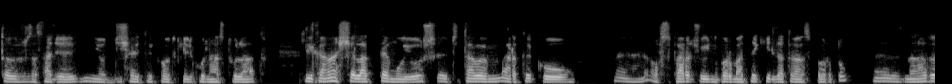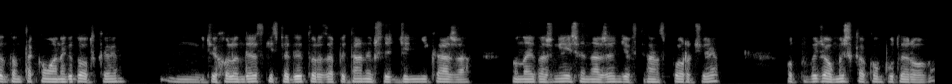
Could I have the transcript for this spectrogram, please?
To już w zasadzie nie od dzisiaj, tylko od kilkunastu lat. Kilkanaście lat temu już e, czytałem artykuł e, o wsparciu informatyki dla transportu. Znalazłem tam taką anegdotkę, gdzie holenderski spedytor zapytany przez dziennikarza o najważniejsze narzędzie w transporcie odpowiedział myszka komputerowa.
